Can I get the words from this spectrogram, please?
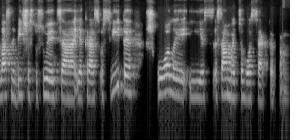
власне більше стосується якраз освіти, школи і саме цього сектору.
